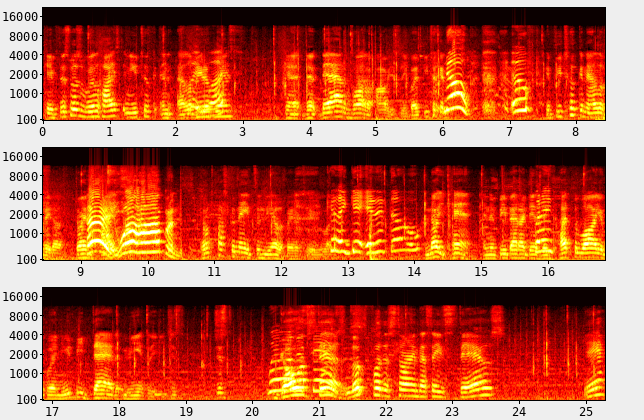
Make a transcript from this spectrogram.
Okay, if this was a real heist and you took an elevator what? plan, yeah, they're, they're out of water, obviously. But if you took a, No! Oof! if you took an elevator during Hey, heist, what happened? Don't toss grenades in the elevator too. Like, Can I get in it though? No, you can't. And it'd be a bad idea. But They I- cut the wire, but you'd be dead immediately. You just, just Where go upstairs. stairs? Look for the sign that says stairs. Yeah.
